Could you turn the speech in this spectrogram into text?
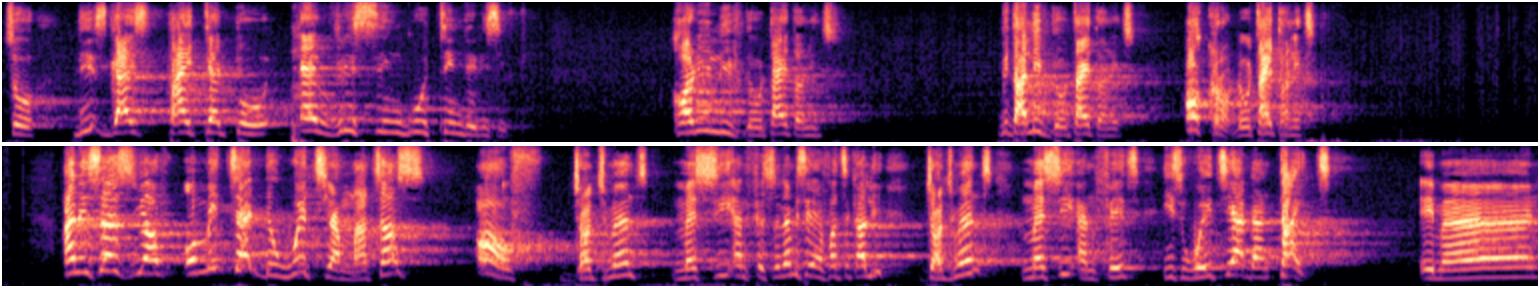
So these guys tithed to every single thing they received. Curry leaf, they will tithe on it. Bitter leaf, they will tithe on it. Okra, they will tithe on it. And he says, You have omitted the weightier matters of judgment, mercy, and faith. So let me say emphatically judgment, mercy, and faith is weightier than tithe. Amen.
